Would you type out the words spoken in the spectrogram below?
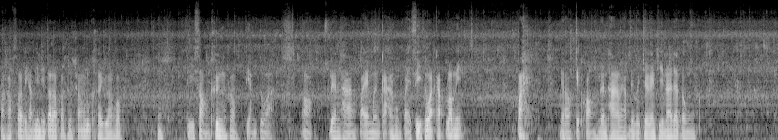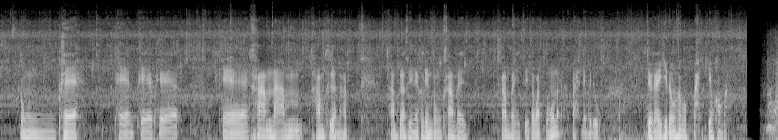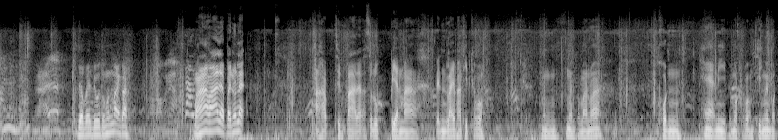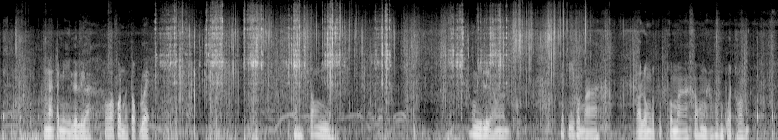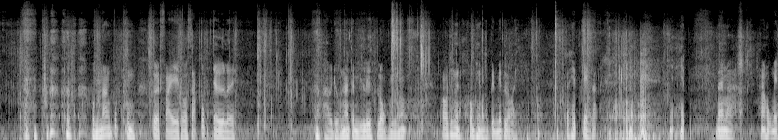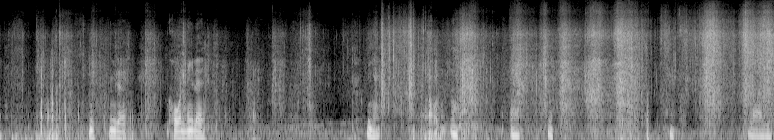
เอาครับ สวัสดีครับ ยินดีต้อนรับเข้าสู่ช่องลูกเคยอยู่ครับผมตีสองครึ่งครับผม เตรียมตัวออกเดินทางไปเมืองการครับผมไปสี่สวัสดิ์ครับ รอบนี้ ไป เดี๋ยวเก็บของเดินทางเลยครับ เดี๋ยวไปเจอกันทีน่าจะตรง ตรงแพแพแพแพแพข้ามน้ำข้ามเขื่อนนะครับ ข้ามเขื่อนสีเนครินทร์ตรงข้ามไปข้ามไปสีสวัสดิ์ตรงนู้นอะไปเดี๋ยวไปดู เจอกันอีกทีตรงนู้นครับผม ไปเตรียมของก่อน เดี๋ยวไปดูตรงนู้นหน่อยก่อน มามาเดี๋ยวไปนู้นแหละ อะครับถึงป่าแล้วสรุปเปลี่ยนมาเป็นไร่พระอาทิตย์ครับผม มันเหมือนประมาณว่า คนแห่หนีไปหมดครับผมทิ้งไปหมด น่าจะมีเรือๆเพราะว่าฝนมันตกด้วยมันต้องมี ต้องมีเหลือมา เมื่อกี้ผมมา ตอนลงรถปุ๊บผมมาเข้าห้องน้ำเพราะผมปวดท้อง ผมนั่งปุ๊บผมเปิดไฟโทรศัพท์ปุ๊บเจอเลยพาไปดูน่าจะมีเลือหลงมีมั้งเพราะที่เห็นผมเห็นมันเป็นเม็ดลอยแต่เห็ดแก่ล้วเนี่ยเห็ดได้มาห้าหกเม็ดนี่นี่เลย โคนนี่เลย นี่ไงนี่แอบนี่นี่ลอยอยู่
